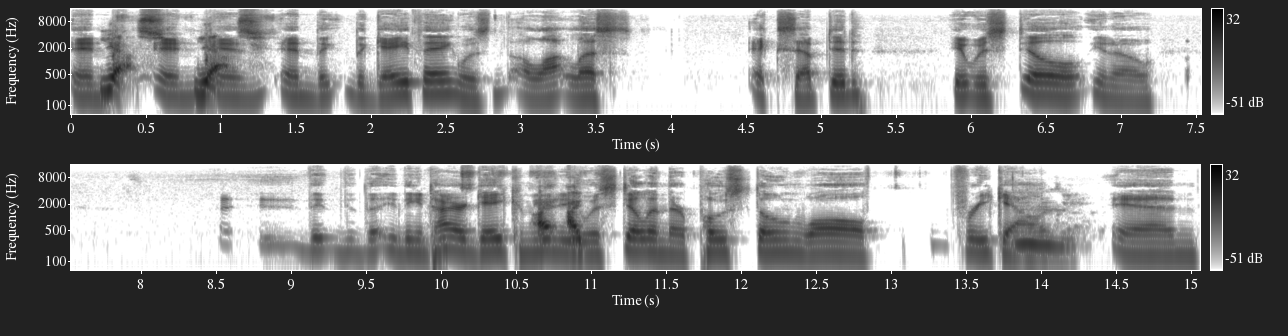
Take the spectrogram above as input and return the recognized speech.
and Yes, and yes. and, and the the gay thing was a lot less accepted it was still you know the the, the entire gay community I- was still in their post stonewall freak out Mm. and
